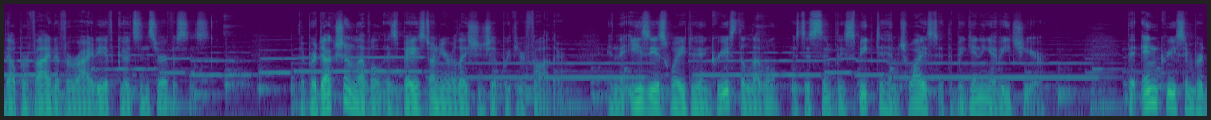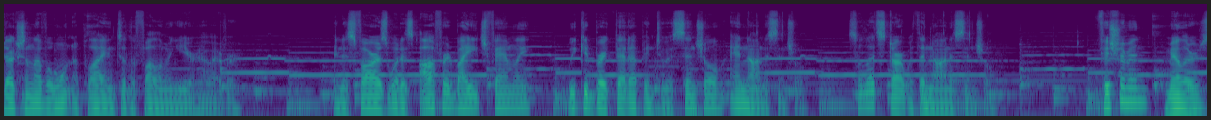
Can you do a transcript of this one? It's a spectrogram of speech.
they'll provide a variety of goods and services. The production level is based on your relationship with your father, and the easiest way to increase the level is to simply speak to him twice at the beginning of each year. The increase in production level won't apply until the following year, however. And as far as what is offered by each family, we could break that up into essential and non essential. So let's start with the non essential. Fishermen, millers,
